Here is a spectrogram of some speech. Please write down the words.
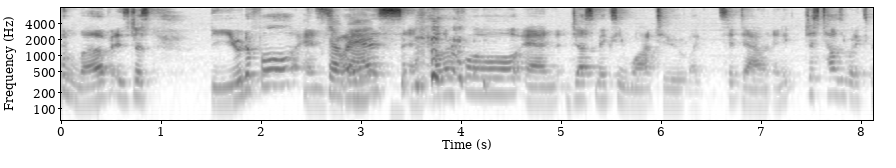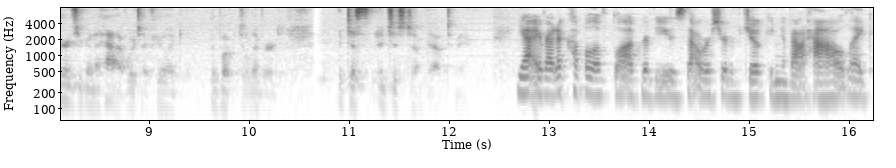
in love is just beautiful and so joyous and colorful and just makes you want to like sit down and it just tells you what experience you're going to have which i feel like the book delivered it just it just jumped out to me yeah i read a couple of blog reviews that were sort of joking about how like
